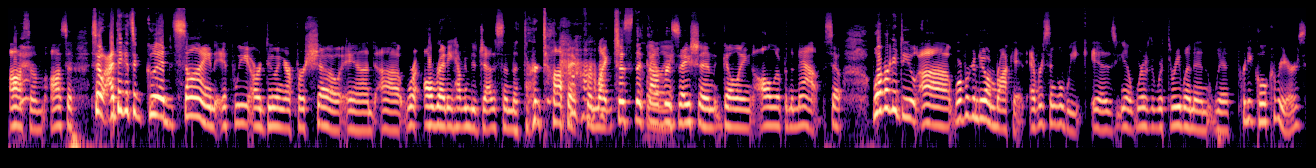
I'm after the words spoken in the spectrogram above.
Awesome, awesome. So I think it's a good sign if we are doing our first show and uh, we're already having to jettison the third topic from like just the conversation going all over the map. So what we're gonna do, uh, what we're gonna do on Rocket every single week is, you know, we're we're three women with pretty cool careers,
